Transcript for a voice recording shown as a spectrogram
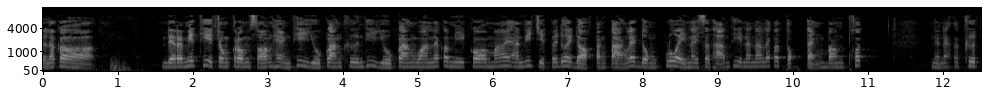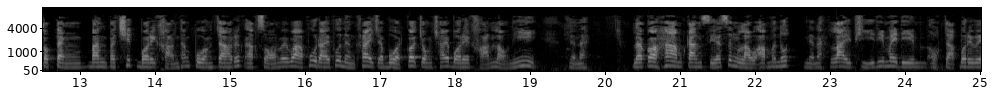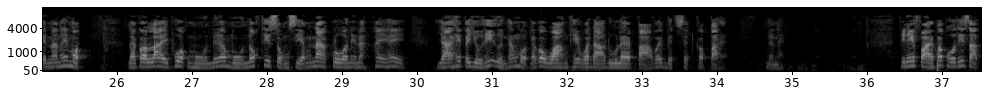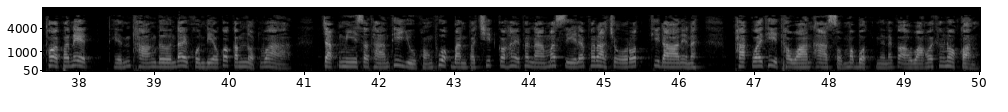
สร็จแล้วก็เดรมิตที่จงกรมสองแห่งที่อยู่กลางคืนที่อยู่กลางวัน แล้วก็มีกอไม้อันวิจิตไปด้วยดอกต่างๆ และดงกล้วยในสถานที่นั้นๆ แล้วก็ตกแต่งบำพศเนี่ยนะคือตกแต่งบรรพชิตบริขารทั้งปวงจารึกอักษรไว้ว่าผู้ใดผู้หนึ่งใครจะบวชก็จงใช้บริขารเหล่านี้เนี่ยนะแล้วก็ห้ามการเสียซึ่งเหล่าอมนุษย์เนี่ยนะไล่ผีที่ไม่ดีออกจากบริเวณนั้นให้หมด แล้วก็ไล่พวกหมูเนื้อหมูนกที่ส่งเสียงน่ากลัวเนี่ยนะให้ให้ย้ายให้ไปอยู่ที่อื่นทั้งหมด แล้วก็วางเทวดาดูแลป่าไว้เบ็ดเสร็จก็ไปเนี่ยนะทีนี้ฝ่ายพระโพธิสัตว์ทอดพระเนตรเห็นทางเดินได้คนเดียวก็กำหนดว่าจักมีสถานที่อยู่ของพวกบรรพชิตก็ให้พระนางมัตสีและพระราชโอรสธิดาเนี่ยนะพักไว้ที่ทวารอาสมบทเนี่ยนะก็เอาวางไว้ข้างนอกก่อน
